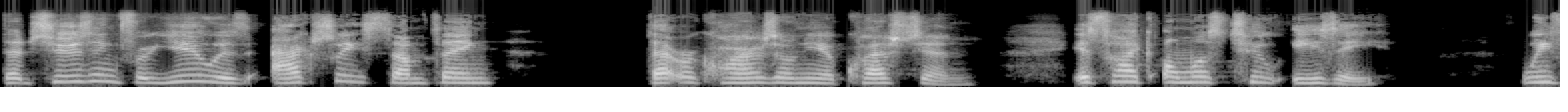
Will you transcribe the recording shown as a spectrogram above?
that choosing for you is actually something that requires only a question. It's like almost too easy. We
